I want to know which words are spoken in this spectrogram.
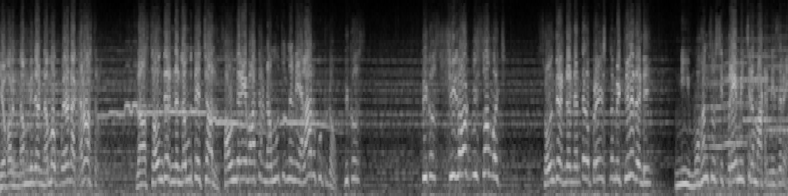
ఎవరు నమ్మినా నమ్మకపోయినా నాకు అనవసరం. నా సౌందర్యం నమ్మితే చాలు. సౌందర్య మాత్రం నమ్ముతుందని ఎలా అనుకుంటున్నావు? Because because she love me so much సౌందర్యం నన్ను ఎంతగా ప్రేమిస్తుందో మీకు తెలియదండి. నీ మొహం చూసి ప్రేమించిన మాట నిజమే.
